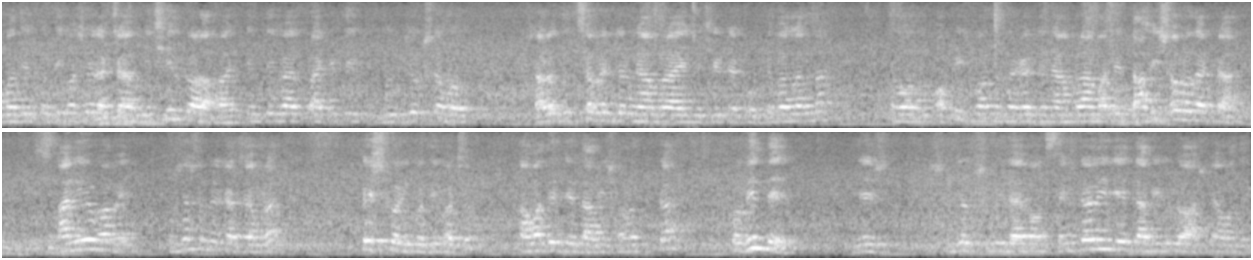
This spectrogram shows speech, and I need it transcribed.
আমাদের প্রতি বছর একটা মিছিল করা হয়। কিন্তু এবার প্রাকৃতিক দুর্যোগ সহ শারদ উৎসবের জন্য আমরা এই মিছিলটা করতে পারলাম না এবং অফিস বন্ধ থাকার জন্য আমরা আমাদের দাবি সনদ একটা স্থানীয়ভাবে প্রশাসনের কাছে আমরা পেশ করি প্রতি বছর। আমাদের যে দাবি সনদটা প্রবীণদের যে সুযোগ, সুবিধা এবং সেন্ট্রালি যে দাবিগুলো আসে আমাদের,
